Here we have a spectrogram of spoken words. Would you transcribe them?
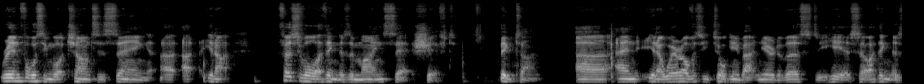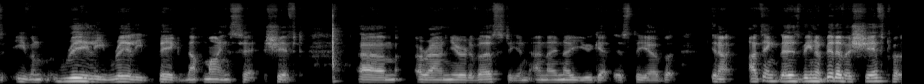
Reinforcing what Chance is saying, uh, uh, you know, first of all, I think there's a mindset shift, big time. Uh, and you know, we're obviously talking about neurodiversity here, so I think there's even really, really big mindset shift um, around neurodiversity. And, and I know you get this, Theo, but you know, I think there's been a bit of a shift, but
